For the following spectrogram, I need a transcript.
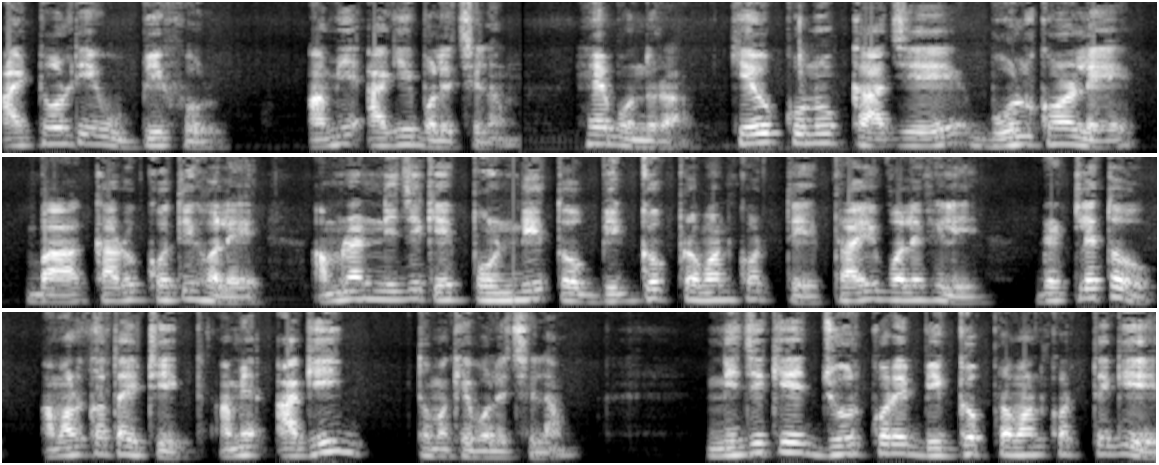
আই টোল্ড ইউ বিফোর আমি আগেই বলেছিলাম। হ্যাঁ বন্ধুরা, কেউ কোনো কাজে ভুল করলে বা কারও ক্ষতি হলে আমরা নিজেকে পণ্ডিত ও বিজ্ঞ প্রমাণ করতে প্রায়ই বলে ফেলি, দেখলে তো? আমার কথাই ঠিক। আমি আগেই তোমাকে বলেছিলাম। নিজেকে জোর করে বিজ্ঞ প্রমাণ করতে গিয়ে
